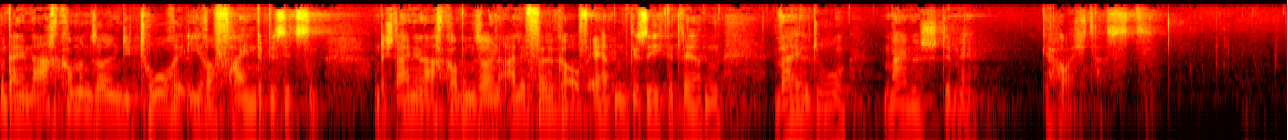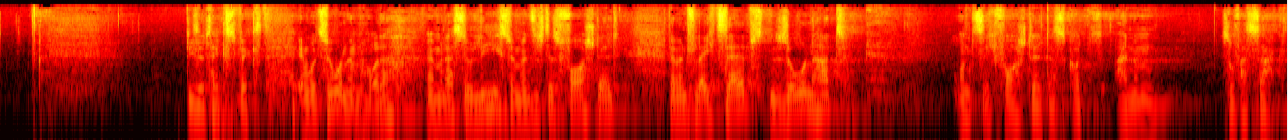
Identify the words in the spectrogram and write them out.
und deine Nachkommen sollen die Tore ihrer Feinde besitzen. Und durch deine Nachkommen sollen alle Völker auf Erden gesegnet werden, weil du meiner Stimme gehorcht hast. Dieser Text weckt Emotionen, oder? Wenn man das so liest, wenn man sich das vorstellt, wenn man vielleicht selbst einen Sohn hat und sich vorstellt, dass Gott einem so was sagt.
